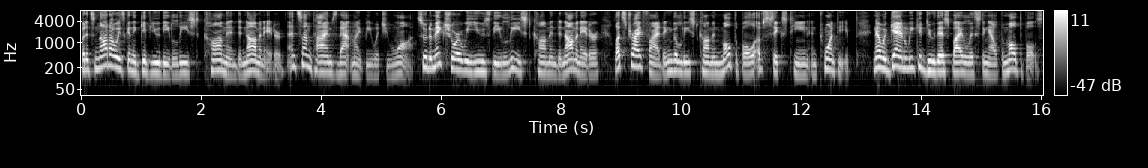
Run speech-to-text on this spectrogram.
but it's not always going to give you the least common denominator, and sometimes that might be what you want. So to make sure we use the least common denominator, let's try finding the least common multiple of 16 and 20. Now again, we could do this by listing out the multiples.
